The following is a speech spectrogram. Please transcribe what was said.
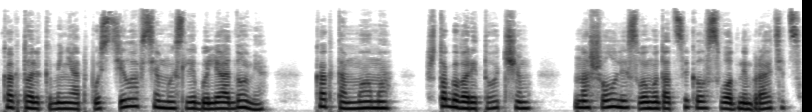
Как только меня отпустило, все мысли были о доме. Как там мама? Что говорит отчим? Нашел ли свой мотоцикл сводный братец?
